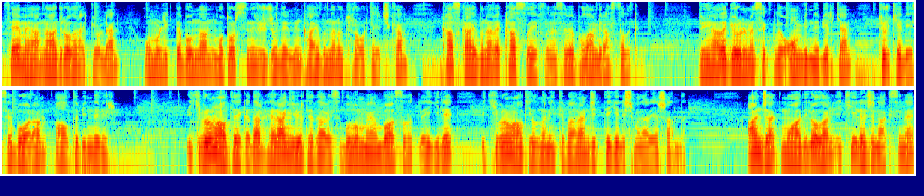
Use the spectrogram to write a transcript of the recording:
SMA nadir olarak görülen, omurilikte bulunan motor sinir hücrelerinin kaybından ötürü ortaya çıkan, kas kaybına ve kas zayıflığına sebep olan bir hastalık. Dünyada görülme sıklığı 10 binde birken Türkiye'de ise bu oran 6 binde bir. 2016'ya kadar herhangi bir tedavisi bulunmayan bu hastalıkla ilgili 2016 yılından itibaren ciddi gelişmeler yaşandı. Ancak muadili olan iki ilacın aksine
